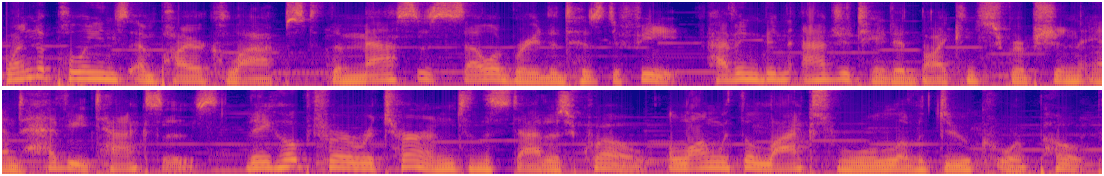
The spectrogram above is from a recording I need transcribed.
When Napoleon's empire collapsed, the masses celebrated his defeat, having been agitated by conscription and heavy taxes. They hoped for a return to the status quo, along with the lax rule of a duke or pope.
